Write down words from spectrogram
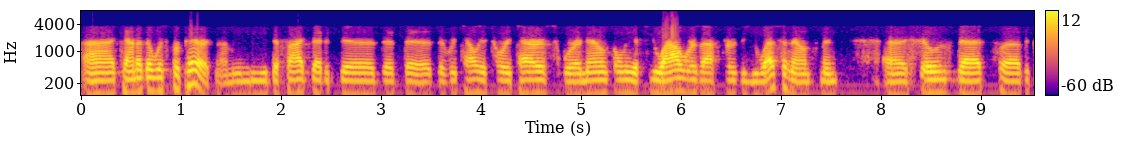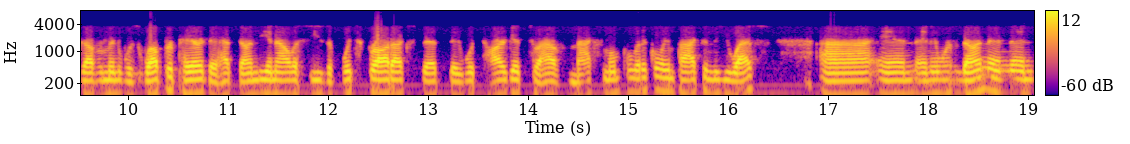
Canada was prepared. I mean, the, the fact that the, the, the, the retaliatory tariffs were announced only a few hours after the U.S. announcement uh, shows that uh, the government was well prepared. They had done the analyses of which products that they would target to have maximum political impact in the U.S. Uh, and and it was done, and and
